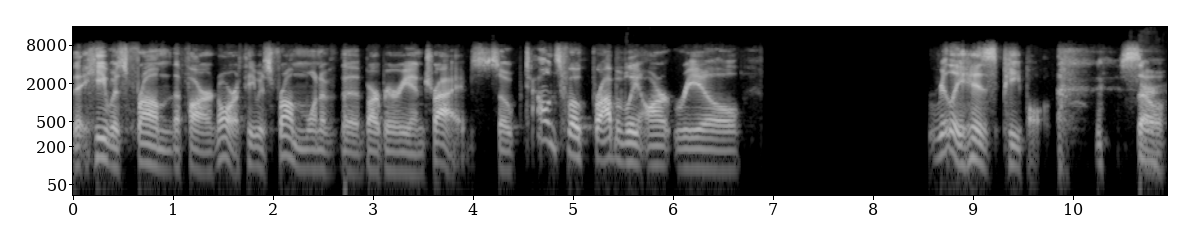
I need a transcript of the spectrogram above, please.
that he was from the far north. He was from one of the barbarian tribes. So townsfolk probably aren't real really his people. so sure.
